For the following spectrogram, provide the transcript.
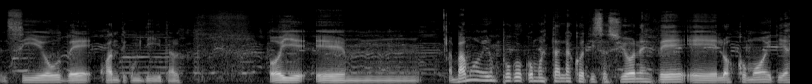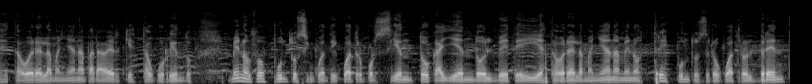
el CEO de Quanticum Digital. Oye, em, vamos a ver un poco cómo están las cotizaciones de eh, los commodities a esta hora de la mañana para ver qué está ocurriendo. Menos 2.54% cayendo el BTI a esta hora de la mañana, menos 3.04 el Brent,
